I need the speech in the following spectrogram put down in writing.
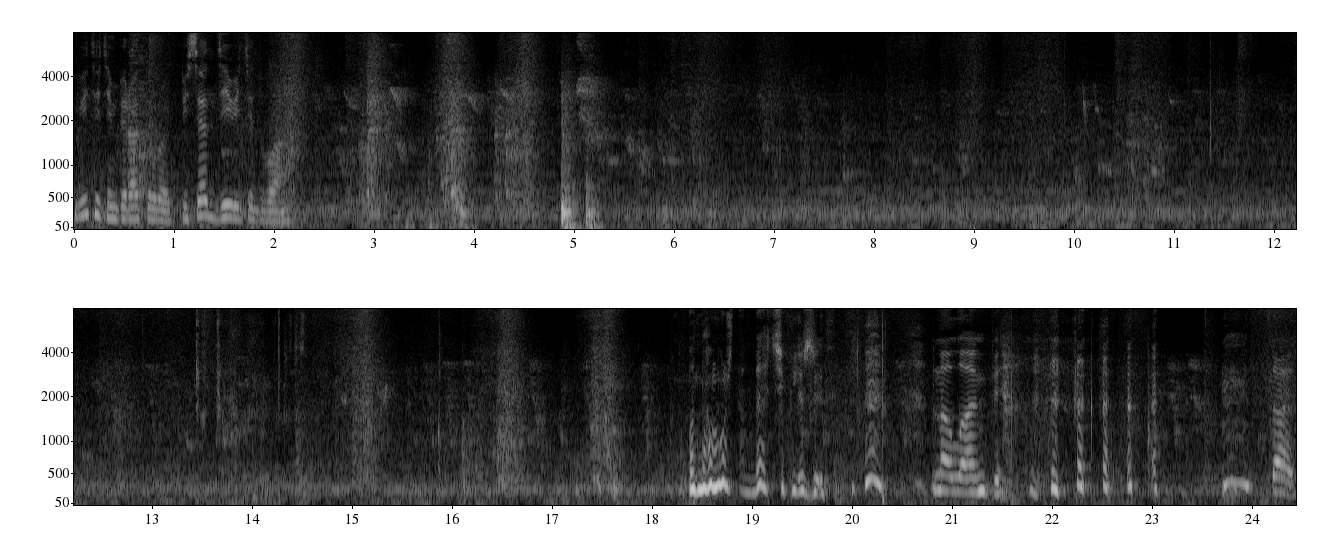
Видите, температура 59,2. Потому датчик лежит на лампе. Саш,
